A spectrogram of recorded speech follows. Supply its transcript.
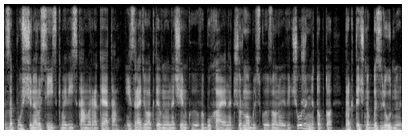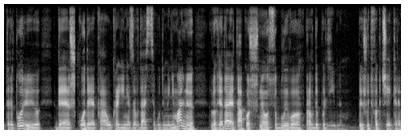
запущена російськими військами ракета із радіоактивною начинкою вибухає над Чорнобильською зоною відчуження, тобто практично безлюдною територією, де шкода, яка Україні завдасться, буде мінімальною, виглядає також не особливо правдоподібним пишуть фактчекери.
